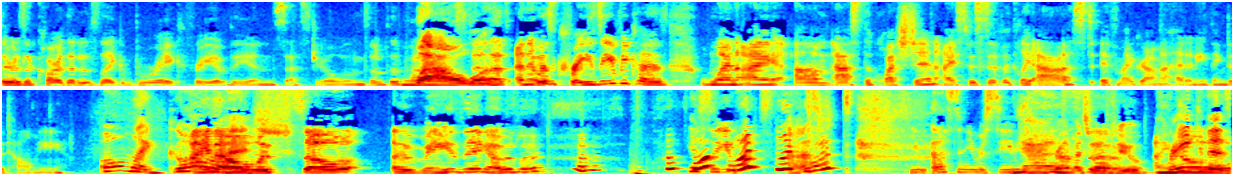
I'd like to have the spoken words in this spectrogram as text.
There's a card that is like break free of the ancestral wounds of the past. Wow. and, that's, and it was crazy because when I um asked the question, I specifically asked if my grandma had anything to tell me. Oh my god! I know it was so amazing. I was like, Yeah, so you what? Like asked- what? You asked and you received, Yes, and your grandma told you, I break know. this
